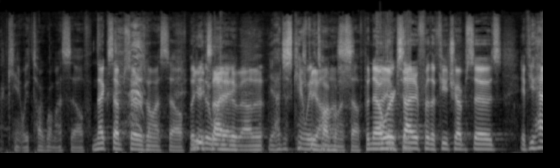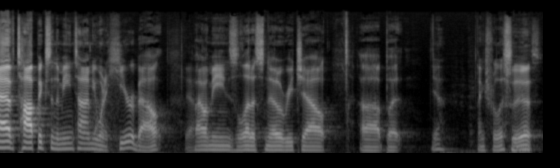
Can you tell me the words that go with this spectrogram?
I can't wait to talk about myself. Next episode is about myself, but You're either excited way, about it. Yeah, I just can't Let's wait to talk about myself. But no, am we're too. excited for the future episodes. If you have topics in the meantime you want to hear about, Yeah. by all means, let us know. Reach out. Uh, but yeah, thanks for listening.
